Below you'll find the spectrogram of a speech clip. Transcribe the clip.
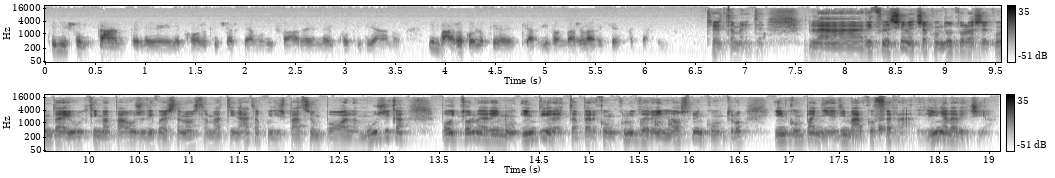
Quindi sono tante le, le, cose che cerchiamo di fare nel quotidiano, in base a quello che, che arriva, in base alla richiesta che arriva. Certamente. La riflessione ci ha condotto alla seconda e ultima pausa di questa nostra mattinata, quindi spazio un po' alla musica, poi torneremo in diretta per concludere il nostro incontro in compagnia di Marco Ferrari. Linea alla regia.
